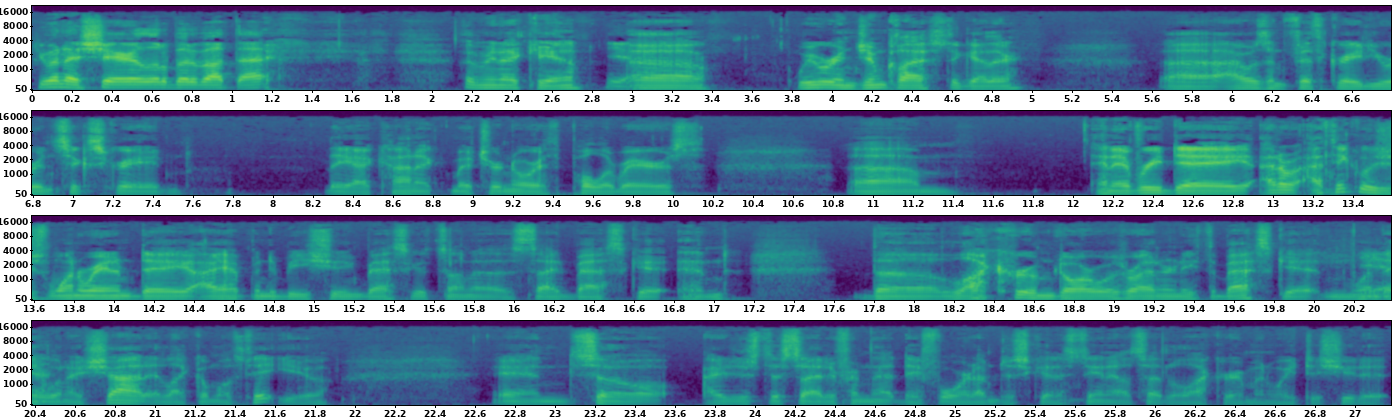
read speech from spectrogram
You want to share a little bit about that? I mean, I can. Yeah. Uh, we were in gym class together. Uh, I was in fifth grade. You were in sixth grade. The iconic Metro North Polar Bears. Um, and every day, I don't. I think it was just one random day. I happened to be shooting baskets on a side basket, and the locker room door was right underneath the basket. And one Yeah. day when I shot, it like almost hit you. And so I just decided from that day forward, I'm just going to stand outside the locker room and wait to shoot it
